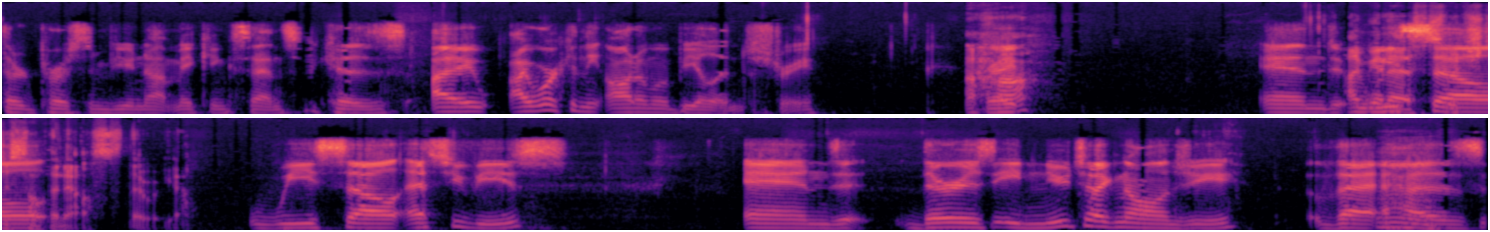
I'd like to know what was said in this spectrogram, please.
third person view not making sense because I I work in the automobile industry Uh-huh. and I'm gonna sell switch to something else. There we go. we sell SUVs, and there is a new technology that Mm. has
